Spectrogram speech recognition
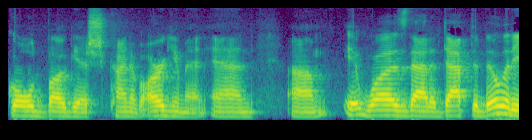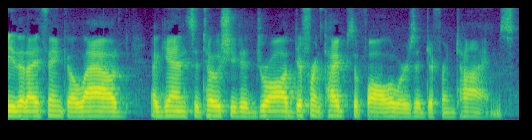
gold buggish kind of argument. And um, it was that adaptability that I think allowed, again, Satoshi to draw different types of followers at different times.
